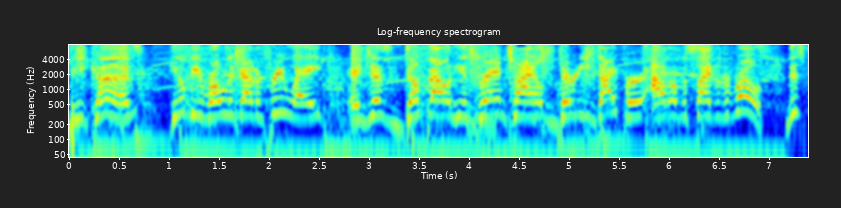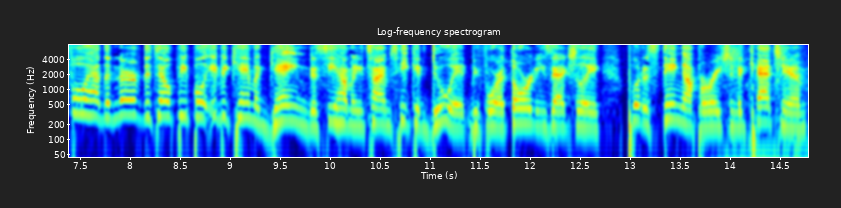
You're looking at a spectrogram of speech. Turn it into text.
Because he'll be rolling down the freeway and just dump out his grandchild's dirty diaper out on the side of the road. This fool had the nerve to tell people it became a game to see how many times he could do it before authorities actually put a sting operation to catch him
